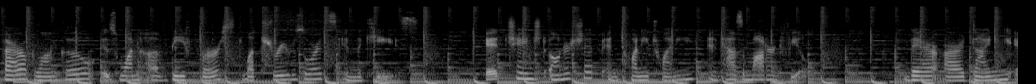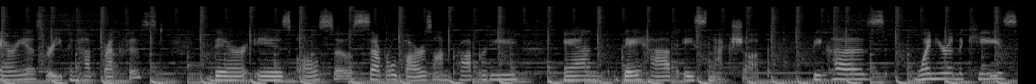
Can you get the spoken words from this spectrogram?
Faro Blanco is one of the first luxury resorts in the Keys. It changed ownership in 2020 and has a modern feel. There are dining areas where you can have breakfast. There is also several bars on property, and they have a snack shop because when you're in the Keys,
